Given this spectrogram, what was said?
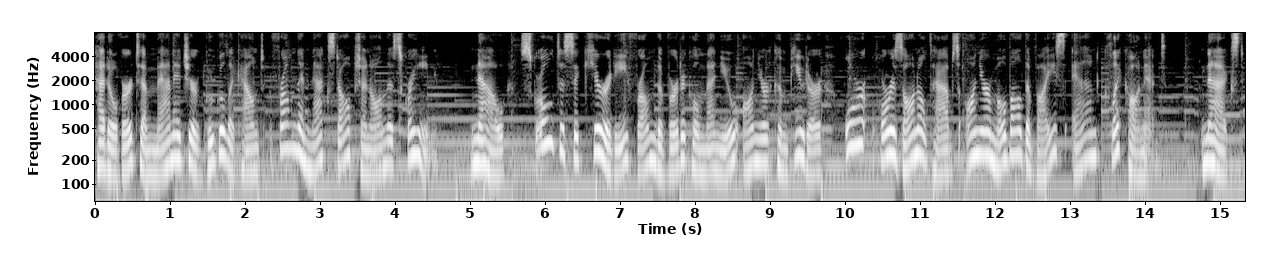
Head over to Manage your Google account from the next option on the screen. Now, scroll to Security from the vertical menu on your computer or horizontal tabs on your mobile device and click on it. Next,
